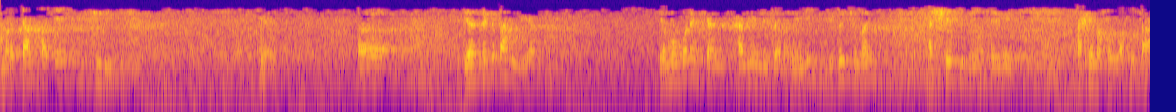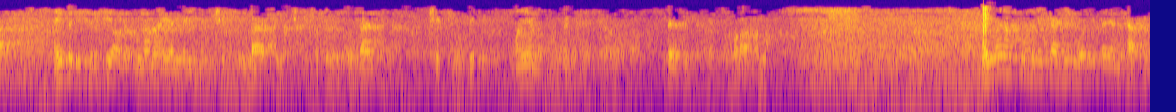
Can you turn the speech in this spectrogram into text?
Merekam pakai CD. Ya. Uh, yang saya ketahui ya, yang membolehkan hal ini di zaman ini itu cuma Syekh Ibn Taymiyyah rahimahullah taala. Nah, itu diselisih oleh ulama yang lain, Bas, dan Syekh Semuanya Bagaimana hukum menikahi wanita yang kafir?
